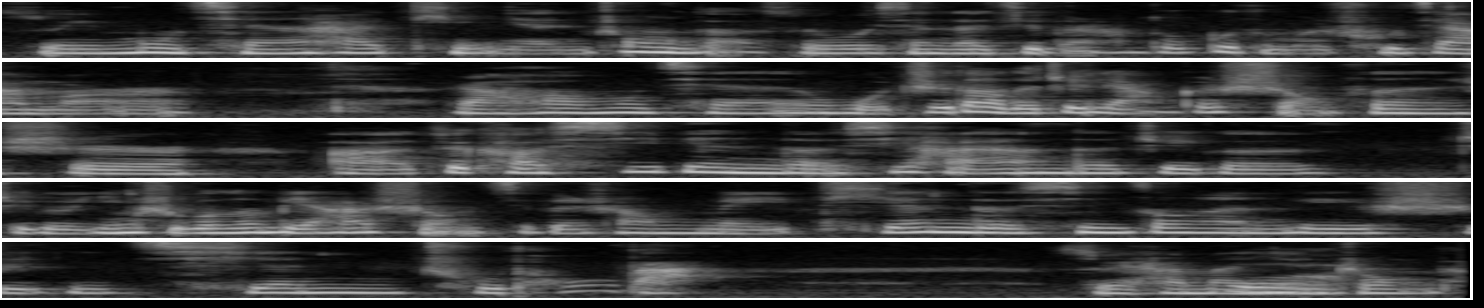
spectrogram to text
所以目前还挺严重的，所以我现在基本上都不怎么出家门儿然后目前我知道的这两个省份是啊，最靠西边的西海岸的这个。这个英属哥伦比亚省基本上每天的新增案例是一千出头吧，所以还蛮严重的。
